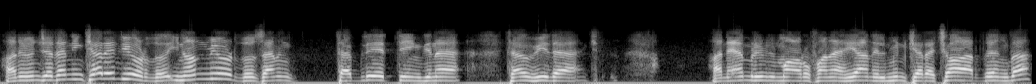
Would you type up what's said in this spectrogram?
Hani önceden inkar ediyordu, inanmıyordu senin tebliğ ettiğin dine, tevhide, hani emri bil marufa nehyanil münkere çağırdığında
